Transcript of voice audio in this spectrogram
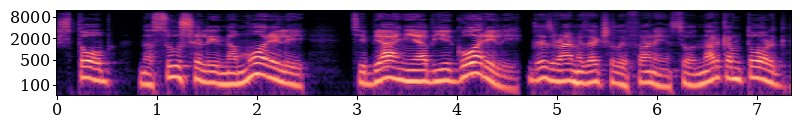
чтоб на суше ли, на море ли, тебя не объегорили. This rhyme is actually funny. So, Narkomtorg,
